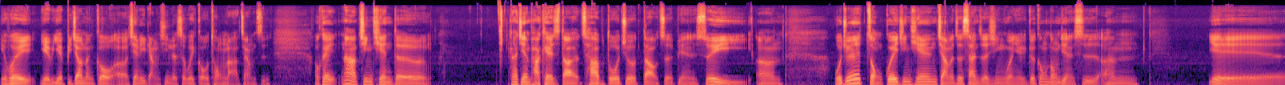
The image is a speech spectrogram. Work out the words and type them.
也会也也比较能够呃建立良性的社会沟通啦。这样子，OK，那今天的那今天 Podcast 到差不多就到这边，所以嗯，我觉得总归今天讲的这三则新闻有一个共同点是嗯。也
